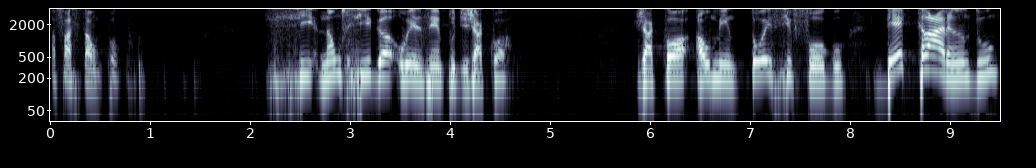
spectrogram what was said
afastar um pouco. Se, não siga o exemplo de Jacó. Jacó aumentou esse fogo, declarando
